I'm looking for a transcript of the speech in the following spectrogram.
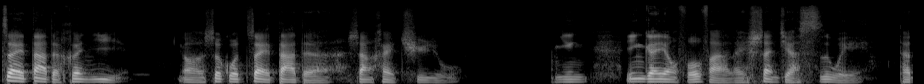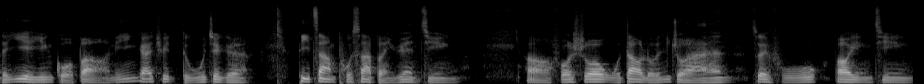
再大的恨意啊，受过再大的伤害屈辱，应应该用佛法来善加思维。他的业因果报，你应该去读这个《地藏菩萨本愿经》，啊，佛说五道轮转罪福报应经，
